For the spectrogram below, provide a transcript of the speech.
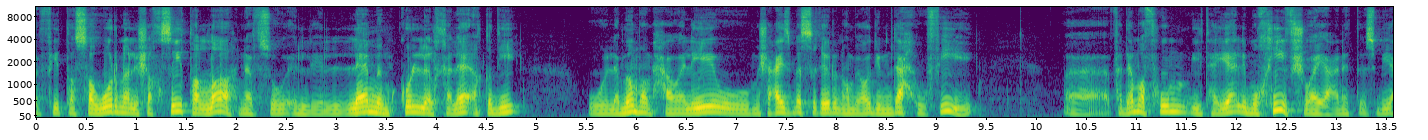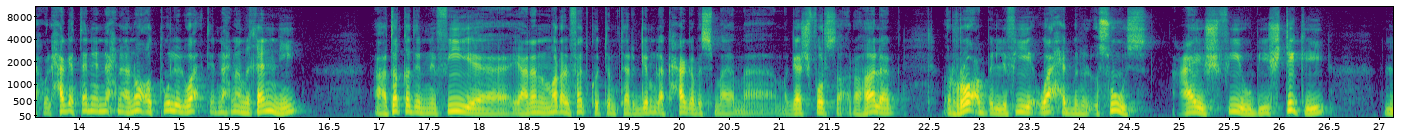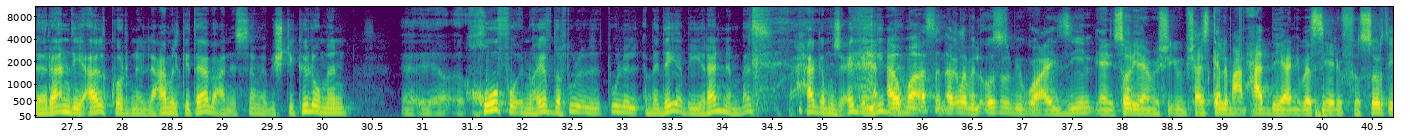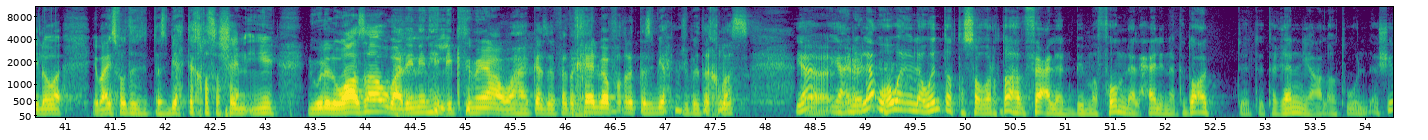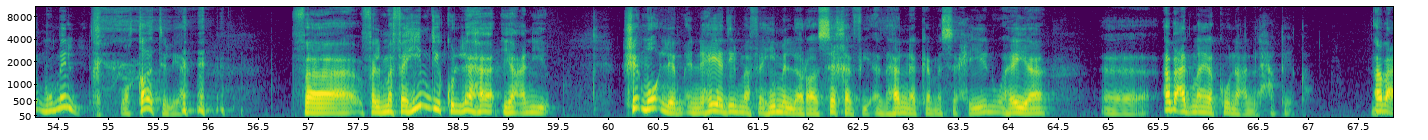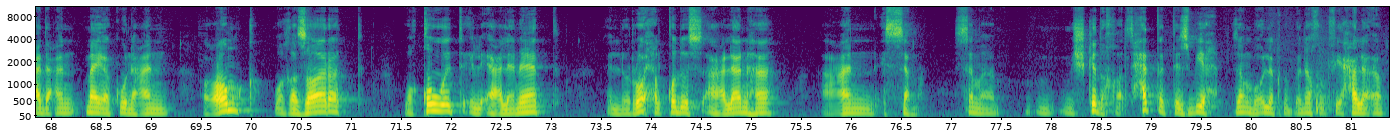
في تصورنا لشخصية الله نفسه اللي لامم كل الخلائق دي ولممهم حواليه ومش عايز بس غير إنهم يقعدوا يمدحوا فيه آه، فده مفهوم يتهيألي مخيف شوية عن التسبيح. والحاجة التانية إن إحنا هنقعد طول الوقت إن إحنا نغني. أعتقد إن في يعني أنا المرة اللي فاتت كنت مترجم لك حاجة بس ما ما ما جاش فرصة أقراها لك. الرعب اللي فيه واحد من الأسوس عايش فيه وبيشتكي لراندي ألكورن اللي عامل كتاب عن السماء بيشتكي له من آه، خوفه إنه هيفضل طول طول الأبدية بيرنم بس. حاجة مزعجة جدا. أو ما أصلا أغلب الأسس بيبقوا عايزين يعني سوري يعني مش مش عايز أتكلم عن حد يعني بس يعني في صورتي اللي هو يبقى عايز فترة التسبيح تخلص عشان إيه نقول الوعظة وبعدين ننهي الاجتماع وهكذا. فتخيل بقى فترة التسبيح مش بتخلص. يا يعني لا وهو لو أنت تصورتها فعلا بمفهومنا الحالي إنك تقعد تغني على طول ده شيء ممل وقاتل يعني. فالمفاهيم دي كلها يعني شيء مؤلم إن هي دي المفاهيم اللي راسخة في أذهاننا كمسيحيين وهي آه، أبعد ما يكون عن الحقيقة أبعد عن ما يكون عن عمق وغزارة وقوة الإعلانات اللي الروح القدس أعلنها عن السماء. السماء مش كده خالص. حتى التسبيح زي ما بقول لك نبقى ناخد فيه حلقة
